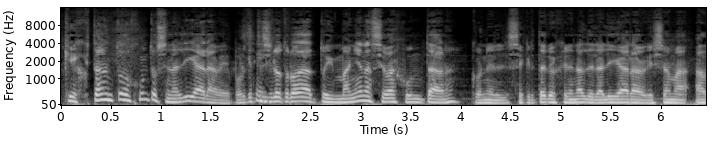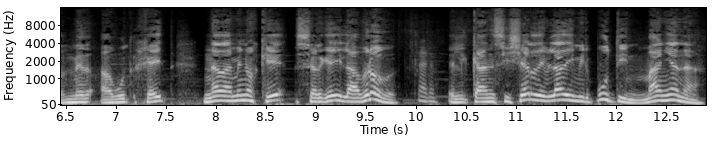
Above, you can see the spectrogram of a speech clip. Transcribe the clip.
Que están todos juntos en la Liga Árabe, porque este es el otro dato, y mañana se va a juntar con el secretario general de la Liga Árabe, que se llama Ahmed Abud Heit, nada menos que Sergei Lavrov, Claro. el canciller de Vladimir Putin, mañana.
